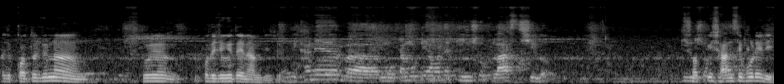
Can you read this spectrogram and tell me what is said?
আচ্ছা কতজন স্টুডেন্ট প্রতিযোগিতায় নাম দিয়েছে? এখানে আহ, মোটামুটি আমাদের তিনশো প্লাস ছিল। 300 সব কি plus শান্তিপুরেরই?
